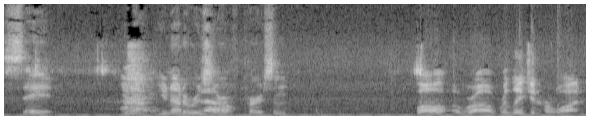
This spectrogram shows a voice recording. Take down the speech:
say it. You're not you're not a reserved person, Well, uh, religion for one.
